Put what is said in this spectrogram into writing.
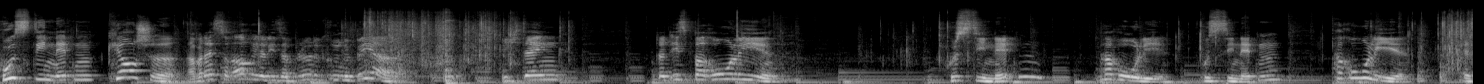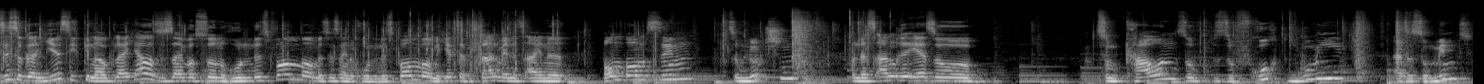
Hustinetten Kirsche. Aber da ist doch auch wieder dieser blöde grüne Bär. Ich denke, das ist Paroli. Hustinetten? Paroli. Hustinetten? Paroli. Es ist sogar hier, sieht genau gleich aus. Es ist einfach so ein rundes Bonbon. Es ist ein rundes Bonbon. Ich hätte ja verstanden, wenn es eine Bonbons sind zum Lutschen und das andere eher so zum Kauen, so, so Fruchtgummi, also so Mint.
